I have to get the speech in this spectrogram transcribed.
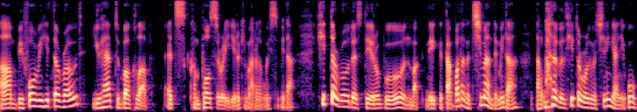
Um, before we hit the road, you have to buckle up. It's compulsory. 이렇게 말을 하고 있습니다. hit the road 했을 때 여러분 막 이렇게 땅바닥을 치면 안 됩니다. 땅바닥을 hit the road가 치는 게 아니고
